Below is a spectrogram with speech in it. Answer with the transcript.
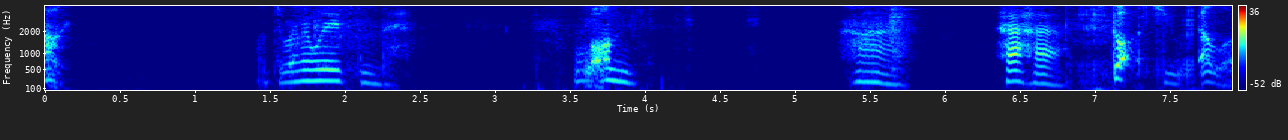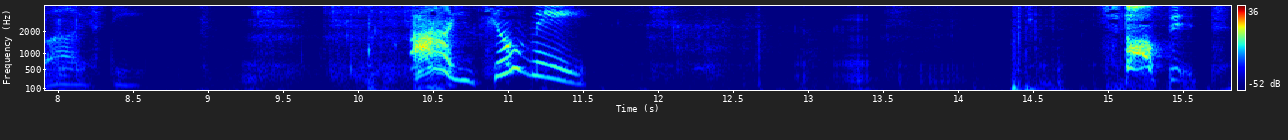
Okay. Let's run away from that. Run. Ha. Ha ha. Got you, L-I-S-D. Ah, you killed me. Stop it.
